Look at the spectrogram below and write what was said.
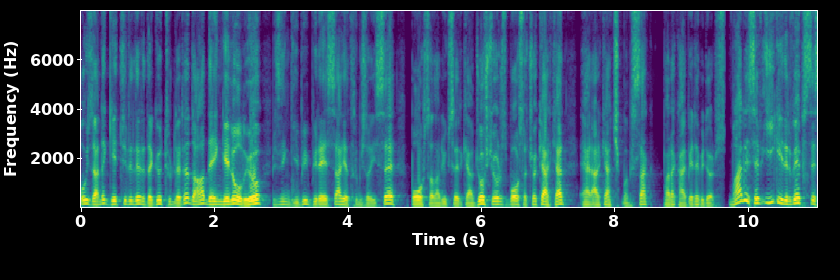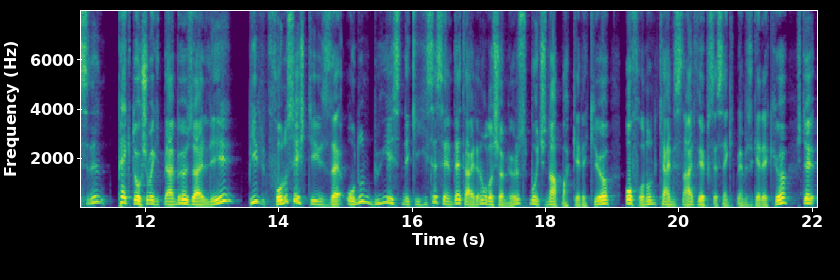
O yüzden de getirileri de götürüleri de daha dengeli oluyor. Bizim gibi bireysel yatırımcılar ise borsalar yükselirken coşuyoruz, borsa çökerken eğer erken çıkmamışsak para kaybedebiliyoruz. Maalesef iyi gelir web sitesinin pek de hoşuma gitmeyen bir özelliği bir fonu seçtiğinizde onun bünyesindeki hisse senedi detaylarına ulaşamıyoruz. Bunun için ne yapmak gerekiyor? O fonun kendisine ait web sitesine gitmemiz gerekiyor. İşte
